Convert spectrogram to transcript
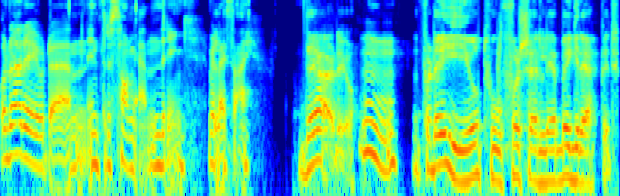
Og der er jo det en interessant endring, vil jeg si. Det er det jo. For det gir jo to forskjellige begreper.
